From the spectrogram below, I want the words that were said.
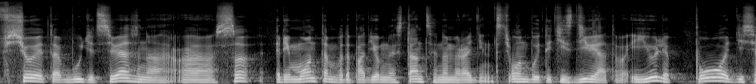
все это будет связано э, с ремонтом водоподъемной станции номер 11. Он будет идти с 9 июля по 10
